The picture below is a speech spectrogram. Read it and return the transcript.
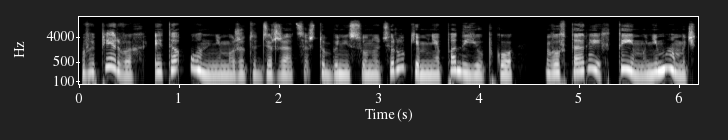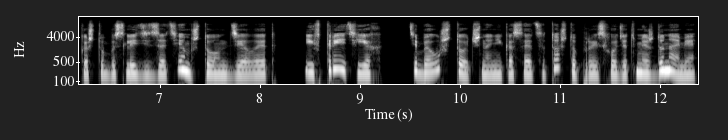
Во-первых, это он не может удержаться, чтобы не сунуть руки мне под юбку. Во-вторых, ты ему не мамочка, чтобы следить за тем, что он делает. И в-третьих, тебя уж точно не касается то, что происходит между нами.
